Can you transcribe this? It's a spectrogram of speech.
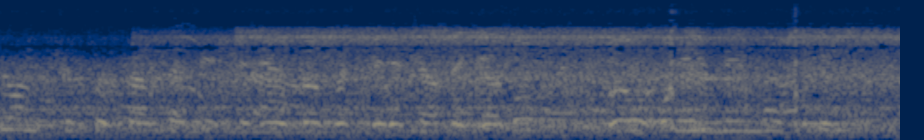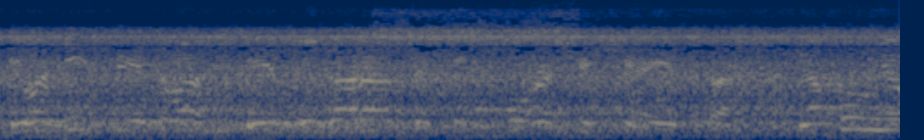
еще в конце 1980-х годов, был очень мощным, и воздействие этого удара до сих пор ощущается. Напомню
